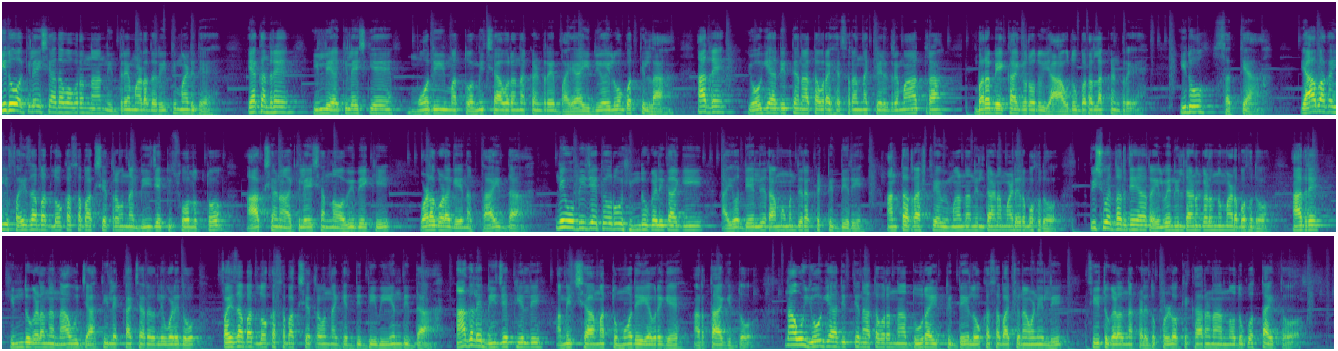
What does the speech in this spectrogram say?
ಇದು ಅಖಿಲೇಶ್ ಯಾದವ್ ಅವರನ್ನು ನಿದ್ರೆ ಮಾಡದ ರೀತಿ ಮಾಡಿದೆ. ಯಾಕಂದರೆ ಇಲ್ಲಿ ಅಖಿಲೇಶ್ಗೆ ಮೋದಿ ಮತ್ತು ಅಮಿತ್ ಶಾ ಅವರನ್ನು ಕಂಡ್ರೆ ಭಯ ಇದೆಯೋ ಇಲ್ವೋ ಗೊತ್ತಿಲ್ಲ. ಆದರೆ ಯೋಗಿ ಆದಿತ್ಯನಾಥ್ ಅವರ ಹೆಸರನ್ನು ಕೇಳಿದರೆ ಮಾತ್ರ ಬರಬೇಕಾಗಿರೋದು ಯಾವುದೂ ಬರಲ್ಲ ಕಂಡ್ರೆ. ಇದು ಸತ್ಯ. ಯಾವಾಗ ಈ ಫೈಜಾಬಾದ್ ಲೋಕಸಭಾ ಕ್ಷೇತ್ರವನ್ನು ಬಿ ಜೆ ಪಿ ಸೋಲುತ್ತೋ ಆ ಕ್ಷಣ ಅಖಿಲೇಶ್ ಅನ್ನೋ ಅವಿವೇಕಿ ಒಳಗೊಳಗೆ ನಗ್ತಾ ಇದ್ದ. ನೀವು ಬಿ ಜೆ ಪಿಯವರು ಹಿಂದೂಗಳಿಗಾಗಿ ಅಯೋಧ್ಯೆಯಲ್ಲಿ ರಾಮ ಮಂದಿರ ಕಟ್ಟಿದ್ದೀರಿ, ಅಂತಾರಾಷ್ಟ್ರೀಯ ವಿಮಾನ ನಿಲ್ದಾಣ ಮಾಡಿರಬಹುದು, ವಿಶ್ವ ದರ್ಜೆಯ ರೈಲ್ವೆ ನಿಲ್ದಾಣಗಳನ್ನು ಮಾಡಬಹುದು. ಆದರೆ ಹಿಂದೂಗಳನ್ನು ನಾವು ಜಾತಿ ಲೆಕ್ಕಾಚಾರದಲ್ಲಿ ಒಡೆದು ಫೈಜಾಬಾದ್ ಲೋಕಸಭಾ ಕ್ಷೇತ್ರವನ್ನು ಗೆದ್ದಿದ್ದೀವಿ ಎಂದಿದ್ದ. ಆಗಲೇ ಬಿ ಜೆ ಪಿಯಲ್ಲಿ ಅಮಿತ್ ಶಾ ಮತ್ತು ಮೋದಿಯವರಿಗೆ ಅರ್ಥ ಆಗಿದ್ದು, ನಾವು ಯೋಗಿ ಆದಿತ್ಯನಾಥ್ ಅವರನ್ನು ದೂರ ಇಟ್ಟಿದ್ದೇ ಲೋಕಸಭಾ ಚುನಾವಣೆಯಲ್ಲಿ ಸೀಟುಗಳನ್ನು ಕಳೆದುಕೊಳ್ಳೋಕೆ ಕಾರಣ ಅನ್ನೋದು ಗೊತ್ತಾಯಿತು.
